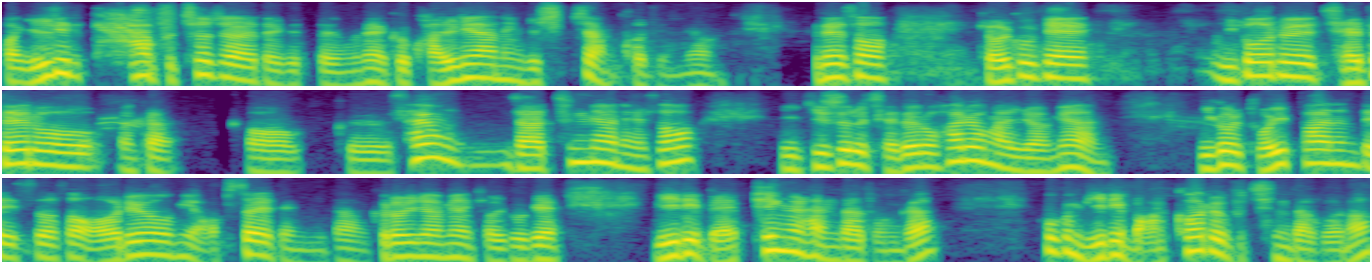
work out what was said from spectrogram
막 일일이 다 붙여줘야 되기 때문에 그 관리하는 게 쉽지 않거든요. 그래서 결국에 이거를 제대로 그러니까 어 그 사용자 측면에서 이 기술을 제대로 활용하려면 이걸 도입하는 데 있어서 어려움이 없어야 됩니다. 그러려면 결국에 미리 매핑을 한다던가 혹은 미리 마커를 붙인다거나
